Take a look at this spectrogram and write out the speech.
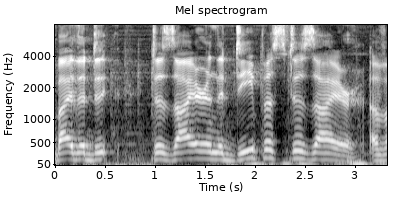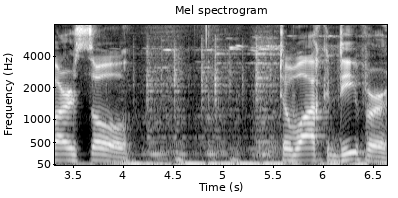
by the de- desire and the deepest desire of our soul, to walk deeper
